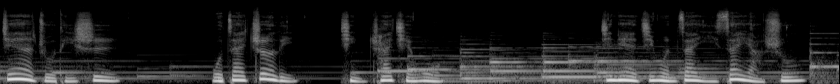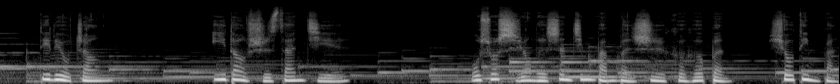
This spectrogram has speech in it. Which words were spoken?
今天的主题是“我在这里，请差遣我”。今天的经文在以赛亚书第六章一到十三节。我所使用的圣经版本是和合本修订版。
